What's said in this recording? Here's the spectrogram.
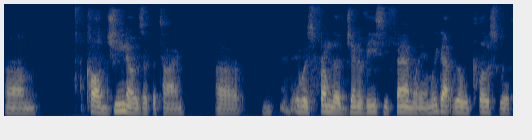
Um, called Geno's at the time. Uh, it was from the Genovese family, and we got really close with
